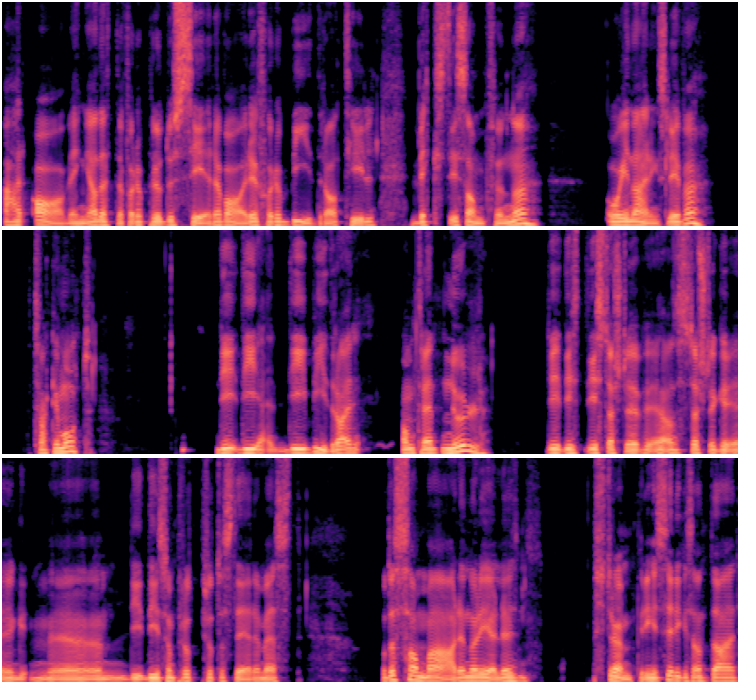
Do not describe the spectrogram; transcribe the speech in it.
er avhengig av dette for å produsere varer, for å bidra til vekst i samfunnet og i næringslivet. Tvert imot de, de, de bidrar omtrent null. De, de største, største de, som protesterer mest. Og det samme er det når det gjelder strømpriser, ikke sant. Der,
